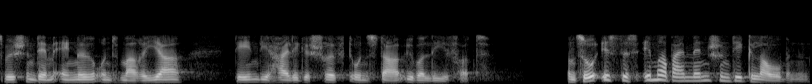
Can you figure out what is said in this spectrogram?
zwischen dem Engel und Maria, den die Heilige Schrift uns da überliefert. Und so ist es immer bei Menschen, die glauben.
